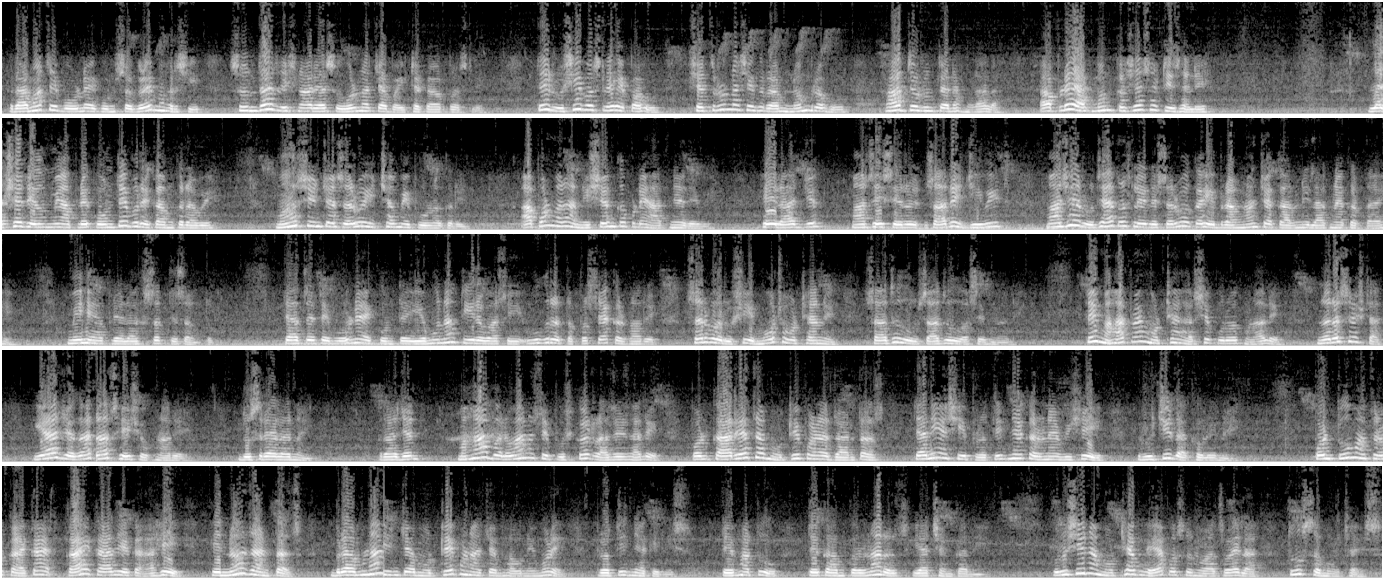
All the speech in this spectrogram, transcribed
रामाचे बोलणे ऐकून सगळे महर्षी सुंदर दिसणाऱ्या सुवर्णाच्या बैठकावर बसले. ते ऋषी बसले हे पाहून शत्रुनाशक राम नम्र होऊन हात जोडून त्यांना म्हणाला आपले आगमन कशासाठी झाले? लक्षात येऊन मी आपले कोणते बरे काम करावे? महर्षींच्या सर्व इच्छा मी पूर्ण करेन. आपण मला निशंकपणे आज्ञा द्यावी. हे राज्य माझे सारे जीवित माझ्या हृदयात असलेले सर्व काही ब्राह्मणांच्या कारणी लागण्याकरता आहे. मी हे आपल्याला सत्य सांगतो. त्याचे ते बोलणे ऐकून ते यमुना तीरवासी उग्र तपस्या करणारे सर्व ऋषी मोठमोठ्याने साधू साधू असे म्हणाले. ते महात्मा मोठ्या हर्षपूर्वक म्हणाले नरश्रेष्ठा या जगातच हे शोभणारे आहे. दुसऱ्याला नाही. राजन महाबलवान असे पुष्कळ राजे झाले पण कार्याचा मोठेपणा जाणताच त्यांनी अशी प्रतिज्ञा करण्याविषयी रुची दाखवली नाही. पण तू मात्र काय काय काय कार्य आहे हे न जाणताच ब्राह्मणांच्या मोठेपणाच्या भावनेमुळे प्रतिज्ञा केलीस. तेव्हा तू ते काम करणारच या शंकाने. ऋषीना मोठ्या भयापासून वाचवायला तू समर्थ आहेस.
